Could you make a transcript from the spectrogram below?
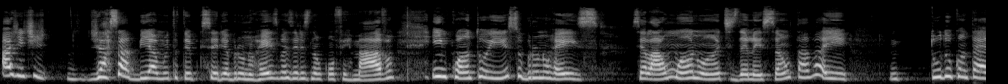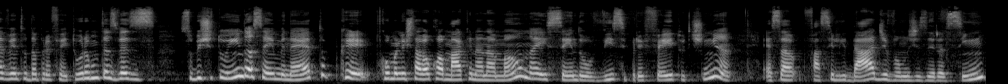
A gente já sabia há muito tempo que seria Bruno Reis, mas eles não confirmavam. Enquanto isso, Bruno Reis, sei lá, um ano antes da eleição, estava aí tudo quanto é evento da prefeitura, muitas vezes substituindo a CM Neto, porque como ele estava com a máquina na mão, né, e sendo vice-prefeito, tinha essa facilidade, vamos dizer assim.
